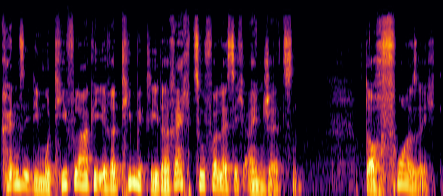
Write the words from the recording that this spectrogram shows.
können Sie die Motivlage Ihrer Teammitglieder recht zuverlässig einschätzen. Doch Vorsicht!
